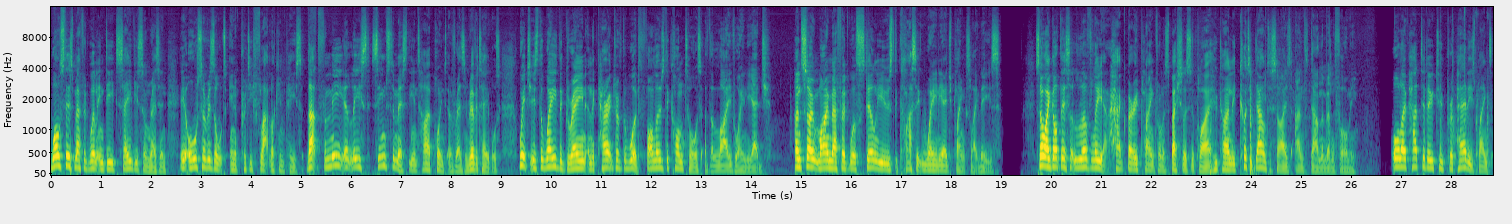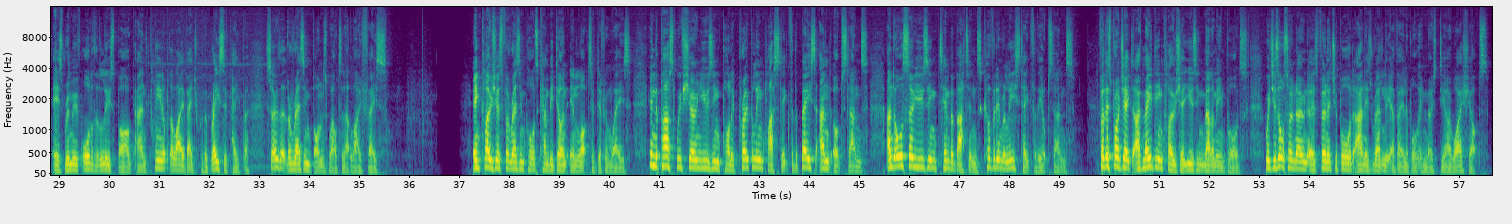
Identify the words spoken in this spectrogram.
Whilst this method will indeed save you some resin, it also results in a pretty flat looking piece that, for me at least, seems to miss the entire point of resin river tables, which is the way the grain and the character of the wood follows the contours of the live Waney edge. And so my method will still use the classic Waney edge planks like these. So I got this lovely hackberry plank from a specialist supplier who kindly cut it down to size and down the middle for me. All I've had to do to prepare these planks is remove all of the loose bark and clean up the live edge with abrasive paper so that the resin bonds well to that live face. Enclosures for resin pours can be done in lots of different ways. In the past we've shown using polypropylene plastic for the base and upstands and also using timber battens covered in release tape for the upstands. For this project, I've made the enclosure using melamine boards, which is also known as furniture board and is readily available in most DIY shops.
